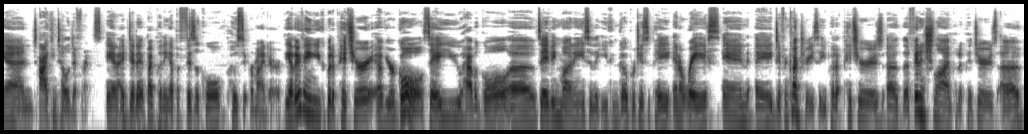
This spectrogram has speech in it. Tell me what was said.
and I can tell a difference. And I did it by putting up a physical post it reminder. The other thing, you could put a picture of your goal. Say you have a goal of saving money so that you can go participate in a race in a different country. So you put up pictures of the finish line, put up pictures of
